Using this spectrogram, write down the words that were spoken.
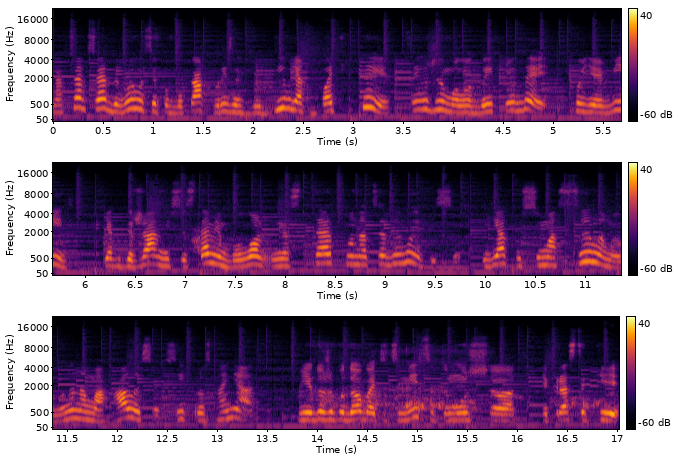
На це все дивилися по боках в різних будівлях батьки цих же молодих людей. Уявіть, як в державній системі було нестерпно на це дивитися, і як усіма силами вони намагалися всіх розганяти. Мені дуже подобається це місце, тому що якраз таки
